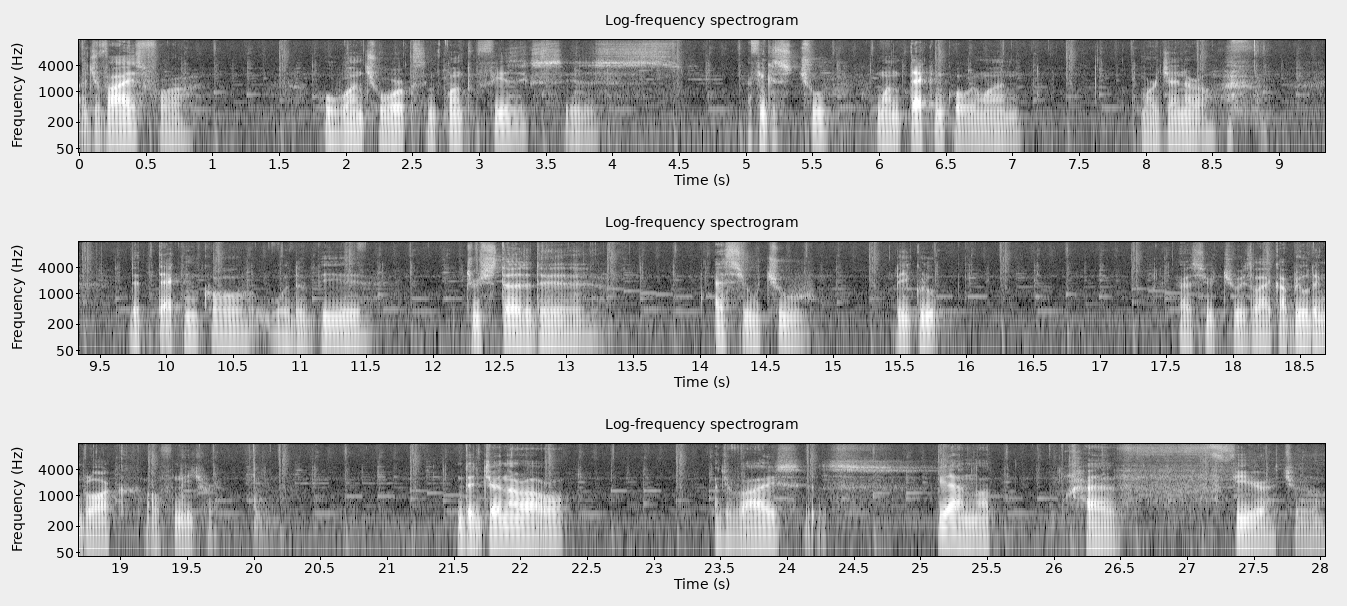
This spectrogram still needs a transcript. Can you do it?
Advice for who want to work in quantum physics is, I think it's two, one technical and one more general. the technical would be to study the SU2 Lie group. SU2 is like a building block of nature. The general advice is, yeah, not have fear to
